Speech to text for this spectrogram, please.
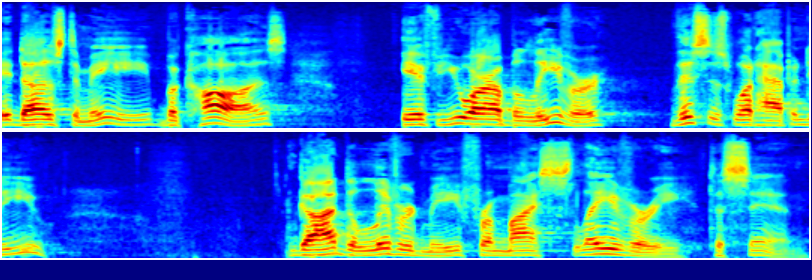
It does to me because if you are a believer, this is what happened to you. God delivered me from my slavery to sin.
